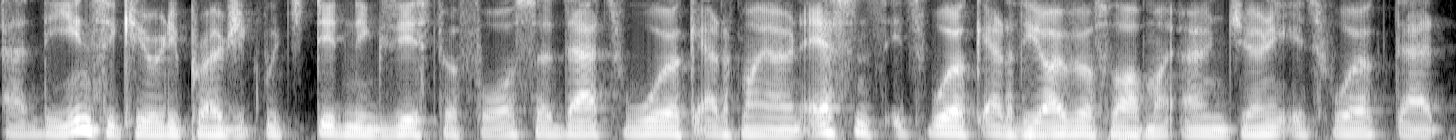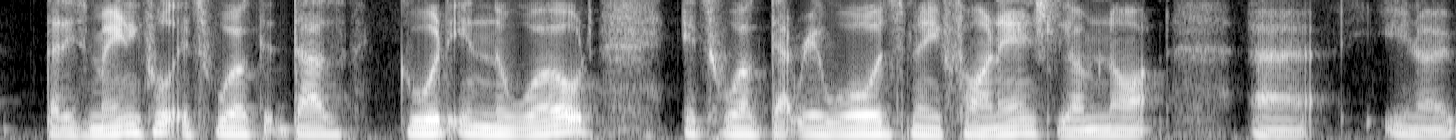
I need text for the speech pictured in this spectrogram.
uh, the Insecurity Project, which didn't exist before. So that's work out of my own essence. It's work out of the overflow of my own journey. It's work that, that is meaningful. It's work that does good in the world. It's work that rewards me financially. I'm not, uh, you know,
